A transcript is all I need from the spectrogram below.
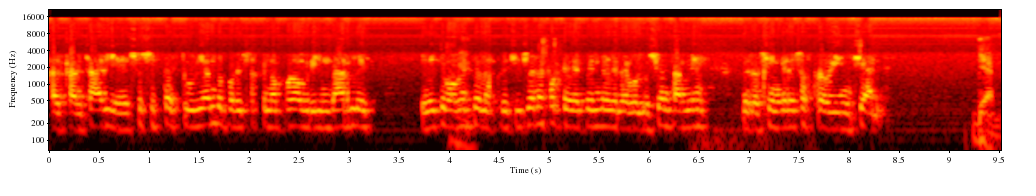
alcanzar y eso se está estudiando, por eso es que no puedo brindarles en este momento las precisiones porque depende de la evolución también de los ingresos provinciales. Bien.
